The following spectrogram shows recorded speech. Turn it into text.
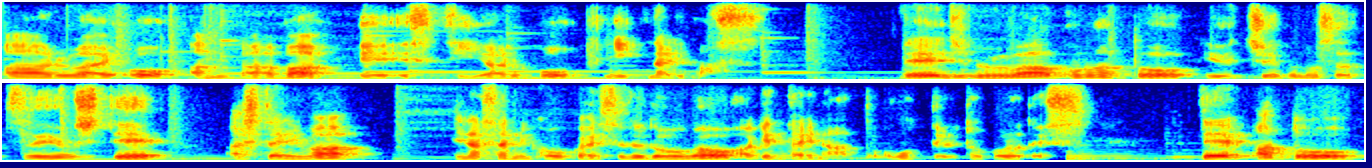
ryo アンダーバー astro になります。で、自分はこの後 YouTube の撮影をして、明日には皆さんに公開する動画を上げたいなと思っているところです。で、あと、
